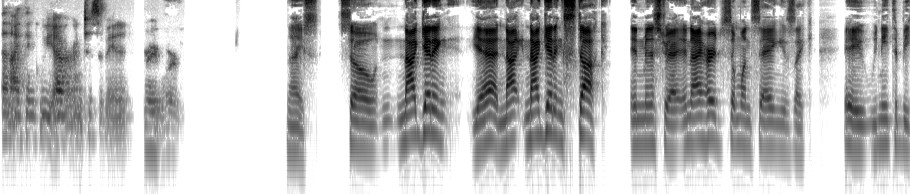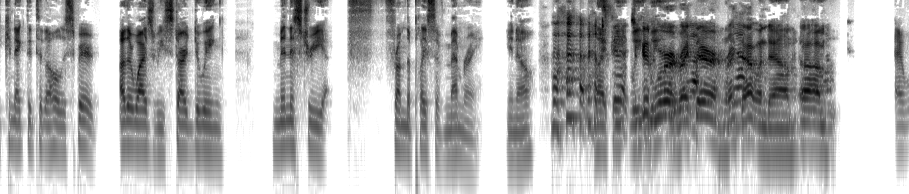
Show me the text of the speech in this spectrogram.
than I think we ever anticipated. Great work. Nice. So not getting yeah, not not getting stuck in ministry. And I heard someone saying is like, hey, we need to be connected to the Holy Spirit. Otherwise, we start doing ministry f- from the place of memory. You know, like good. We, a good we, word right there. Write yeah. that one down. Um, and,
